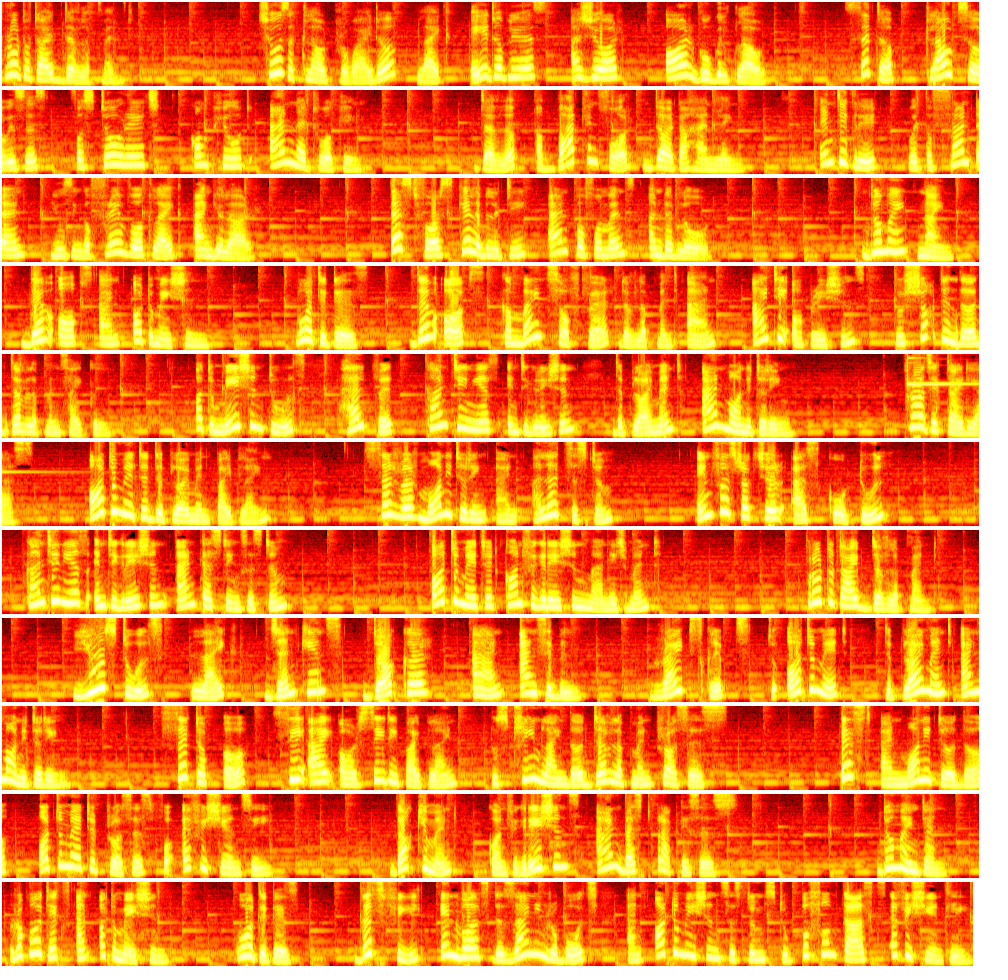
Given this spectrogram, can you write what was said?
Prototype development. Choose a cloud provider like AWS, Azure, or Google Cloud. Set up cloud services for storage, compute, and networking. Develop a backend for data handling. Integrate with the front end using a framework like Angular. Test for scalability and performance under load. Domain 9 DevOps and Automation. What it is DevOps combines software development and IT operations to shorten the development cycle. Automation tools help with continuous integration, deployment, and monitoring. Project ideas Automated deployment pipeline server monitoring and alert system, infrastructure as code tool, continuous integration and testing system, automated configuration management, prototype development. Use tools like Jenkins, Docker, and Ansible. Write scripts to automate deployment and monitoring. Set up a CI or CD pipeline to streamline the development process. Test and monitor the automated process for efficiency. Document configurations and best practices. Domain 10 Robotics and Automation What it is This field involves designing robots and automation systems to perform tasks efficiently.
